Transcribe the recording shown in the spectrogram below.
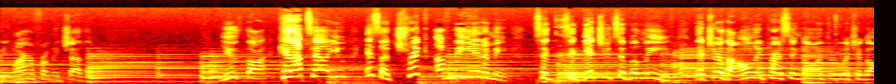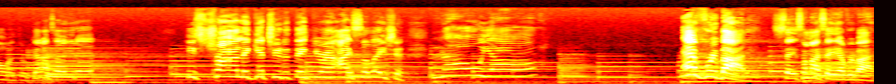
we learn from each other. You thought, can I tell you, it's a trick of the enemy to, to get you to believe that you're the only person going through what you're going through. Can I tell you that? He's trying to get you to think you're in isolation. No, y'all. Everybody, say somebody say everybody.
